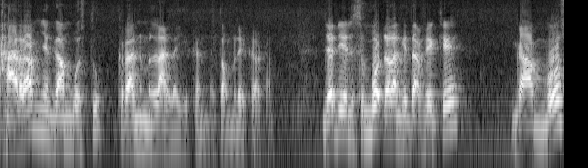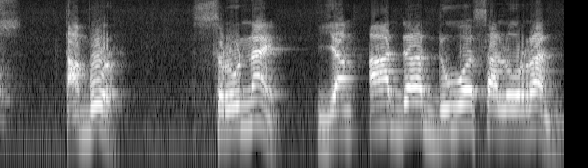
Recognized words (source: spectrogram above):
haramnya gambus tu kerana melalaikan atau mereka kan. Jadi yang disebut dalam kitab fikir, gambus, tambur, serunai yang ada dua saluran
